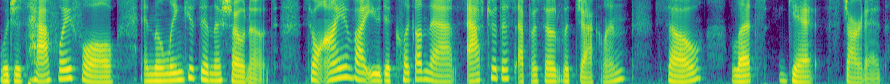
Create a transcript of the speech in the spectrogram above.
which is halfway full, and the link is in the show notes. So I invite you to click on that after this episode with Jacqueline. So let's get started.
